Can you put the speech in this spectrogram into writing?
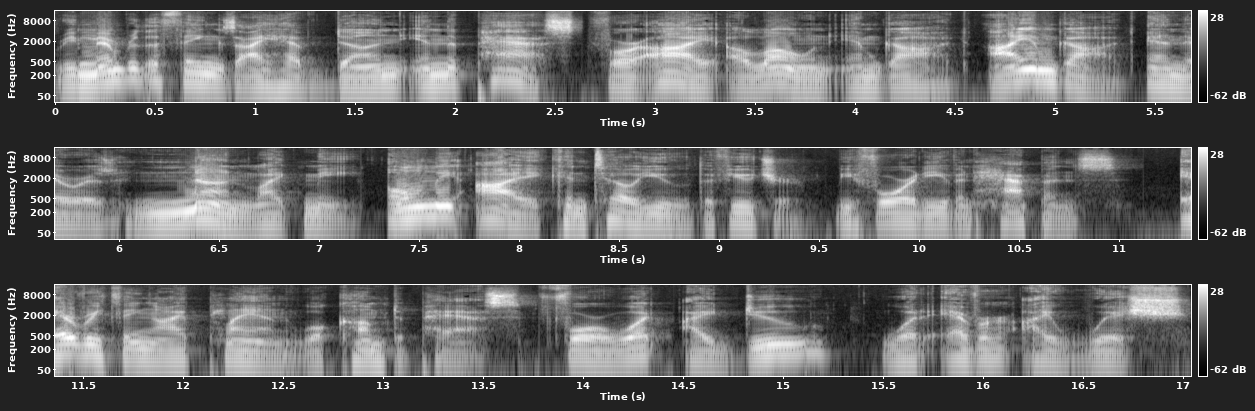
Remember the things I have done in the past, for I alone am God. I am God, and there is none like me. Only I can tell you the future before it even happens. everything I plan will come to pass. For what I do, whatever I wish.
